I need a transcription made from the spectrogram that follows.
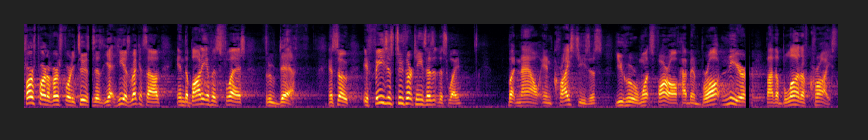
first part of verse 42 it says, Yet he is reconciled in the body of his flesh through death. And so Ephesians 2:13 says it this way, but now in Christ Jesus, you who were once far off have been brought near by the blood of Christ.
